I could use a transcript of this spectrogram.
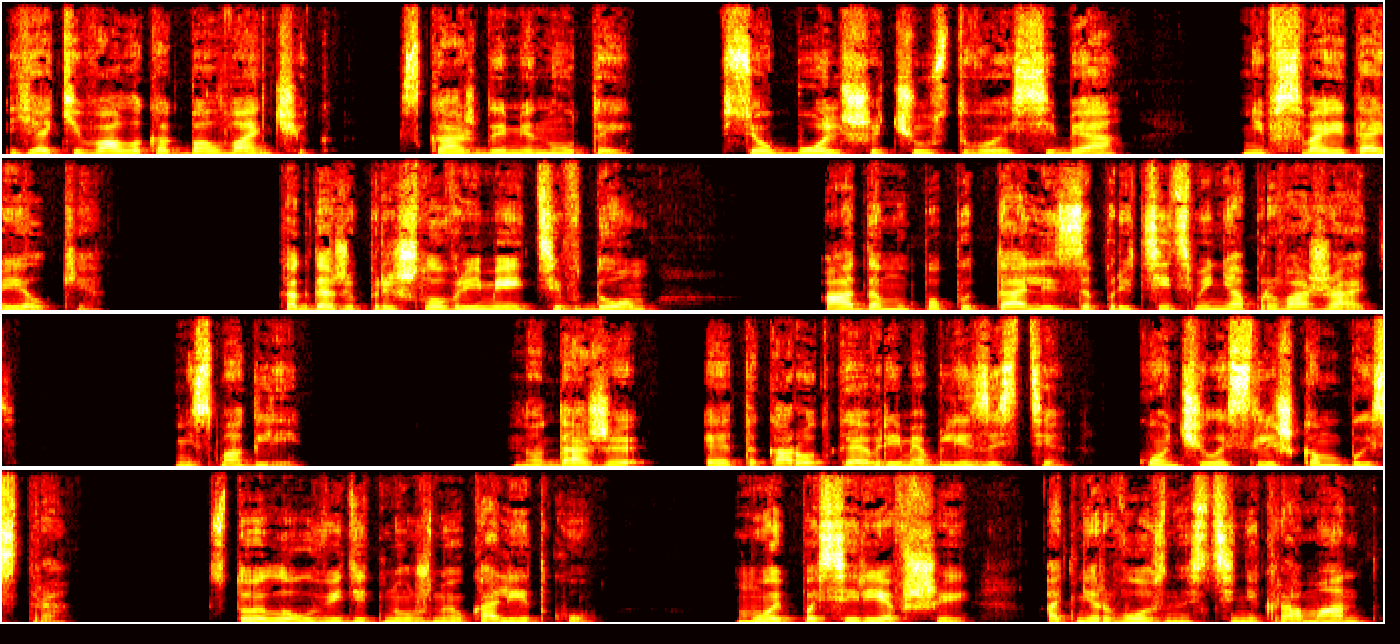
Я кивала как болванчик, с каждой минутой все больше чувствуя себя не в своей тарелке. Когда же пришло время идти в дом, Адаму попытались запретить меня провожать. Не смогли. Но даже это короткое время близости кончилось слишком быстро. Стоило увидеть нужную калитку, мой посеревший от нервозности некромант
